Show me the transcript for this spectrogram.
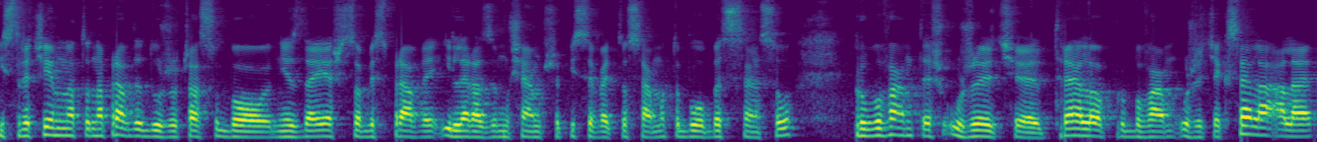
I straciłem na to naprawdę dużo czasu, bo nie zdajesz sobie sprawy, ile razy musiałem przepisywać to samo, to było bez sensu. Próbowałem też użyć e, Trello, próbowałem użyć Excela, ale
